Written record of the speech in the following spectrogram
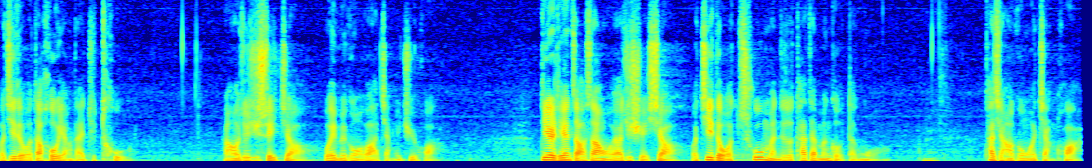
我记得我到后阳台去吐，然后我就去睡觉，我也没跟我爸讲一句话。第二天早上我要去学校，我记得我出门的时候他在门口等我，他想要跟我讲话，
